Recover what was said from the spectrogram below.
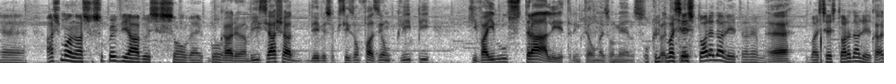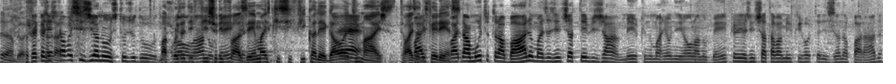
é, acho, mano, acho super viável esse som, velho. Caramba. E você acha, Davidson, que vocês vão fazer um clipe que vai ilustrar a letra, então, mais ou menos? O clipe vai ser a dizer? história da letra, né, mano? É, Vai ser a história da letra. caramba. eu Até acho que a gente caralho. tava esses dias no estúdio do, do Uma coisa João lá, difícil de Banker. fazer, mas que se fica legal é, É, demais. Faz vai, a diferença. Vai dar muito trabalho, mas a gente já teve já meio que numa reunião lá no Banker e a gente já tava meio que roteirizando a parada.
